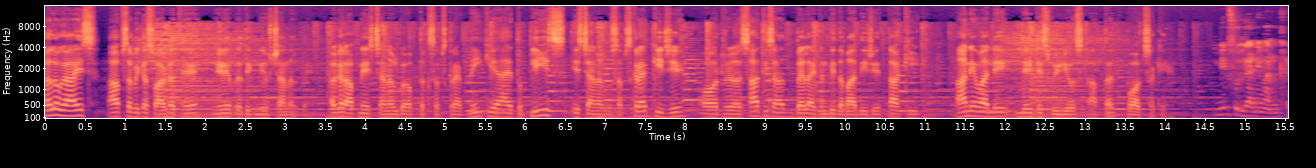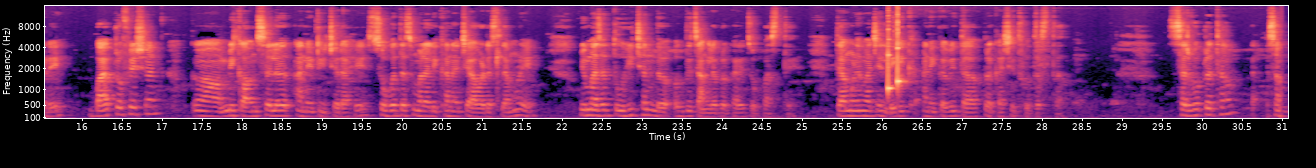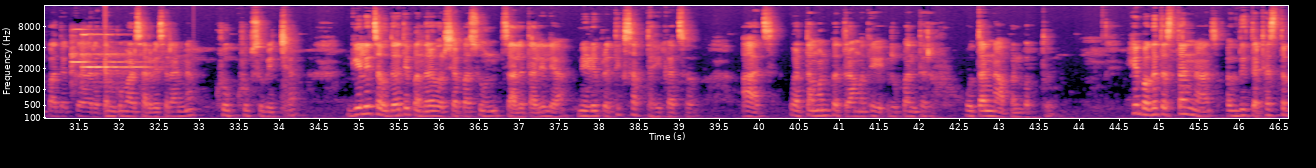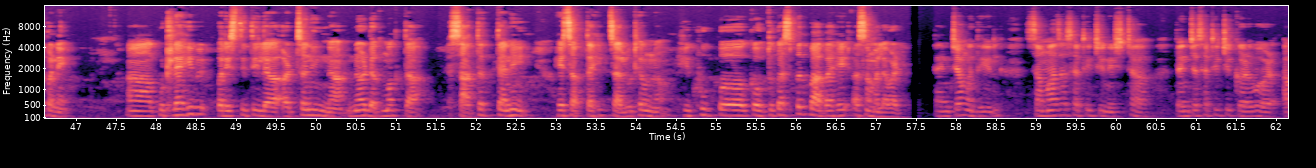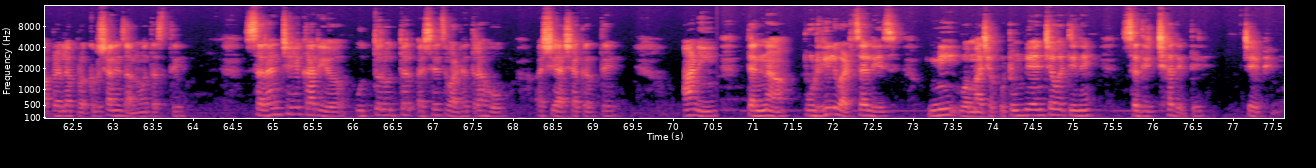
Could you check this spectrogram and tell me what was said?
Hello guys आप सभी का स्वागत है नीड़े प्रतीक न्यूज़ चैनल पे। अगर आपने इस चैनल को अब तक सब्सक्राइब नहीं किया है तो प्लीज़ इस चैनल को सब्सक्राइब कीजिए और साथ ही साथ बेल आइकन भी दबा दीजिए ताकि आने वाले लेटेस्ट वीडियोस आप तक पहुंच सके। मी फुलराणी वानखडे बाय प्रोफेशन मी काउन्सिलर आणि टीचर आहे. सोबतच मला लिखाणाची आवड असल्यामुळे मी माझा तोही छंद अगदी चांगल्या प्रकारे जोपासते. त्यामुळे माझे लेख आणि कविता प्रकाशित होत असतात. सर्वप्रथम संपादक रतनकुमार सार्वे सरांना खूप खूप शुभेच्छा. गेले चौदा ते पंधरा वर्षापासून चालत आलेल्या निळे प्रतीक साप्ताहिकाचं आज वर्तमानपत्रामध्ये रूपांतर होताना आपण बघतो. हे बघत असतानाच अगदी तटस्थपणे कुठल्याही परिस्थितीला अडचणींना न डगमगता सातत्याने हे साप्ताहिक चालू ठेवणं ही खूप कौतुकास्पद बाब आहे असं मला वाटतं. त्यांच्यामधील समाजासाठीची निष्ठा त्यांच्यासाठीची कळवळ आपल्याला प्रकर्षाने जाणवत असते. सरांचे हे कार्य उत्तरोत्तर असेच वाढत राहो अशी आशा करते. आणि त्यांना पुढील वाटचालीस मी व माझ्या कुटुंबियांच्या वतीने सदिच्छा देते. जय भीम.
